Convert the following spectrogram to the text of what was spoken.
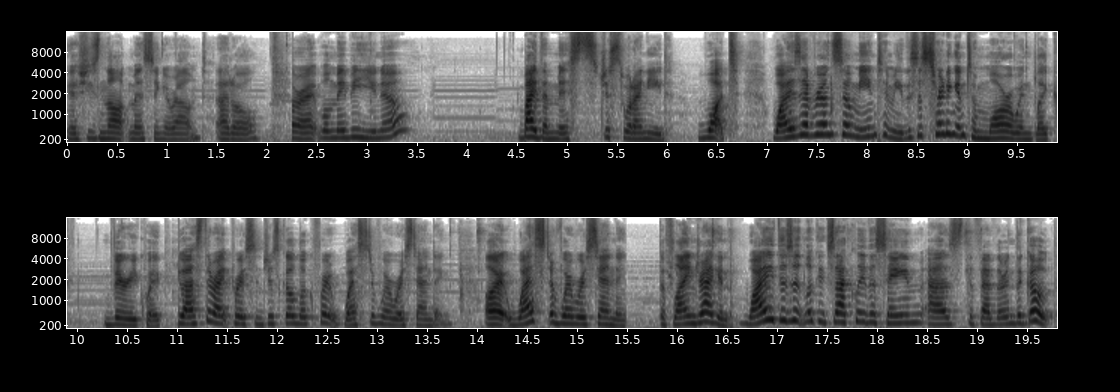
Yeah, she's not messing around at all. Alright, well maybe you know? By the mists, just what I need. What? Why is everyone so mean to me? This is turning into Morrowind, like, very quick. You asked the right person, just go look for it west of where we're standing. Alright, west of where we're standing. The flying dragon. Why does it look exactly the same as the feather and the goat?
